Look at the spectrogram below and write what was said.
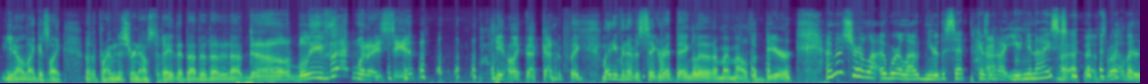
You know, like it's like, well, the prime minister announced today that da da da da da. Don't believe that when I see it. you know, like that kind of thing. Might even have a cigarette dangling out of my mouth, a beer. I'm not sure allo- we're allowed near the set because we're not unionized. That's well, there.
